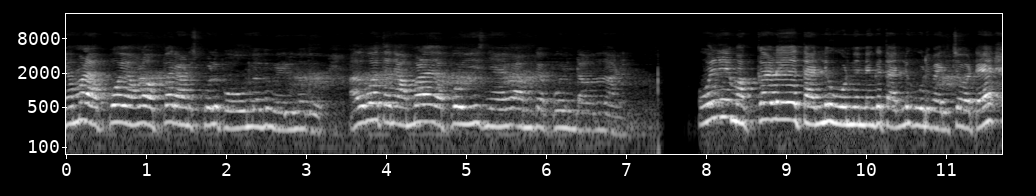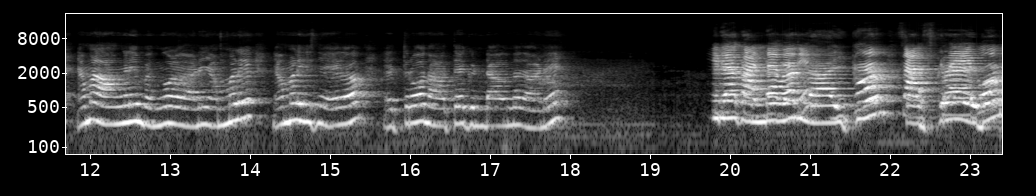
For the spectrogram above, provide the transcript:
നമ്മളപ്പോൾ നമ്മളൊപ്പരാണ് സ്കൂളിൽ പോകുന്നതും വരുന്നതും. അതുപോലെ തന്നെ നമ്മളെ എപ്പോൾ ഈ സ്നേഹം നമുക്ക് എപ്പോഴും ഉണ്ടാവുന്നതാണ്. ഓൽ മക്കൾ തല്ല് കൂടുന്നുണ്ടെങ്കിൽ തല്ല് കൂടി മരിച്ചോട്ടെ നമ്മൾ ആങ്ങളെയും പെങ്ങളുമാണ് നമ്മൾ നമ്മൾ ഈ സ്നേഹം എത്രയോ നാളത്തേക്ക് ഉണ്ടാവുന്നതാണ്. കണ്ടവർ ലൈക്കും സബ്സ്ക്രൈബും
